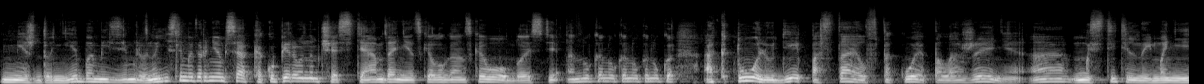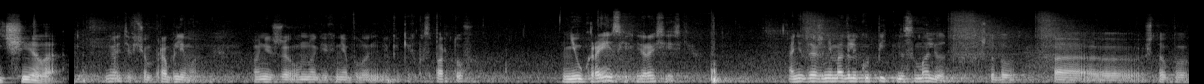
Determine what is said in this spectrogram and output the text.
между небом и землей. Но если мы вернемся к оккупированным частям Донецкой и Луганской области, а ну-ка, ну-ка, ну-ка, ну-ка, а кто людей поставил в такое положение, а? Мстительный маньячело. Понимаете, в чем проблема? У них же у многих не было никаких паспортов, ни украинских, ни российских. Они даже не могли купить на самолет, чтобы, э, чтобы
